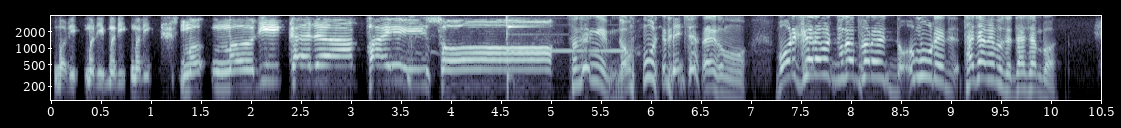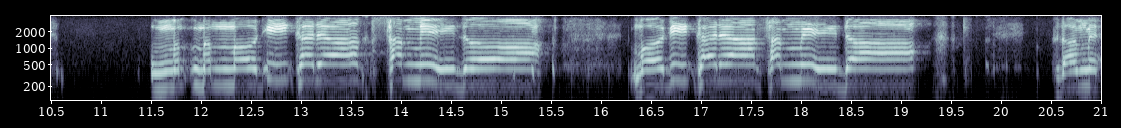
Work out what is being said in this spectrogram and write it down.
머리 머리 머리 머리 머, 머리카락 파이소 선생님, 너무 오래됐잖아요. 머리카락을 누가 팔아요? 너무 오래. 다시 한번 해보세요. 다시 한번. 머리카락 삽니다 머리카락 삽니다 그 다음에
